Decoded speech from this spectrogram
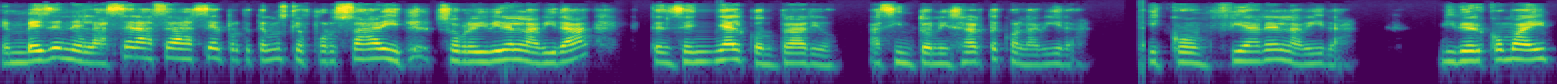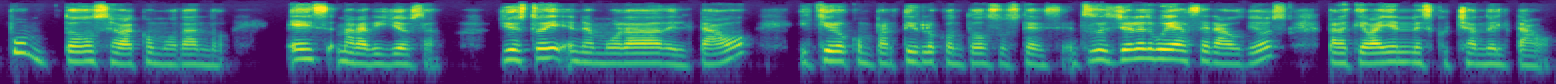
En vez de en el hacer, hacer, hacer, porque tenemos que forzar y sobrevivir en la vida, te enseña al contrario, a sintonizarte con la vida y confiar en la vida y ver cómo ahí, ¡pum!, todo se va acomodando. Es maravillosa. Yo estoy enamorada del Tao y quiero compartirlo con todos ustedes. Entonces yo les voy a hacer audios para que vayan escuchando el Tao.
